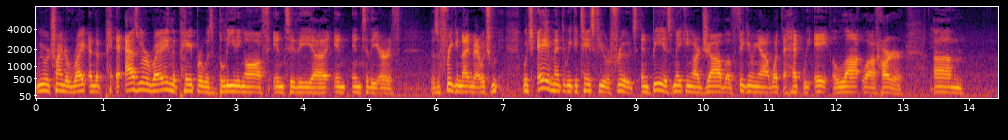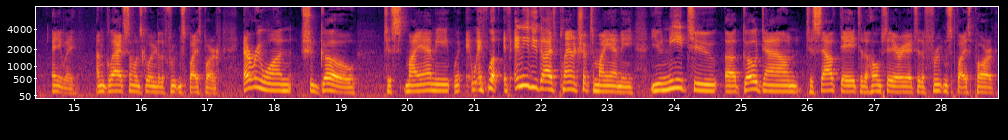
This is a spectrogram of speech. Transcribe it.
We were trying to write, and the as we were writing, the paper was bleeding off into the uh, in, into the earth. It was a freaking nightmare, which which a meant that we could taste fewer fruits, and b is making our job of figuring out what the heck we ate a lot lot harder. Um, anyway, I'm glad someone's going to the Fruit and Spice Park. Everyone should go to Miami. If look, if any of you guys plan a trip to Miami, you need to uh, go down to South Dade to the Homestead area to the Fruit and Spice Park,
